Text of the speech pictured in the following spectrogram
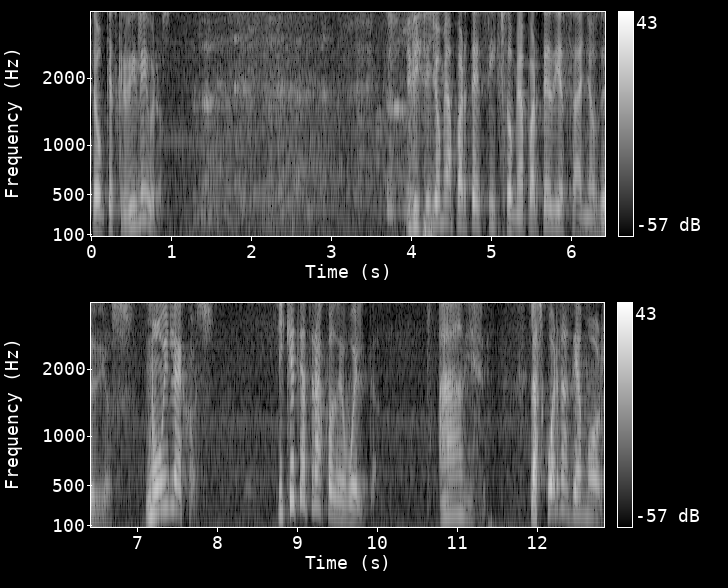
tengo que escribir libros. Y dice, yo me aparté, Sixto, me aparté 10 años de Dios, muy lejos. ¿Y qué te atrajo de vuelta? Ah, dice, las cuerdas de amor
